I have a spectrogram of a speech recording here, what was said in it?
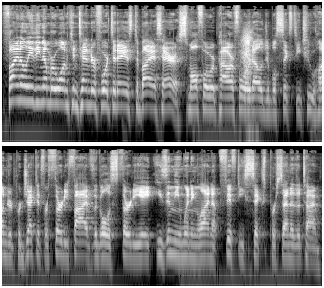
Finally, the number one contender for today is Tobias Harris. Small forward, power forward, eligible 6,200, projected for 35. The goal is 38. He's in the winning lineup 56% of the time.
